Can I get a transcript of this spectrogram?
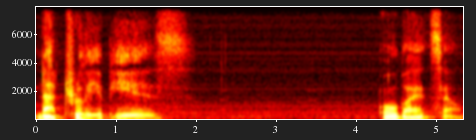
naturally appears all by itself.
